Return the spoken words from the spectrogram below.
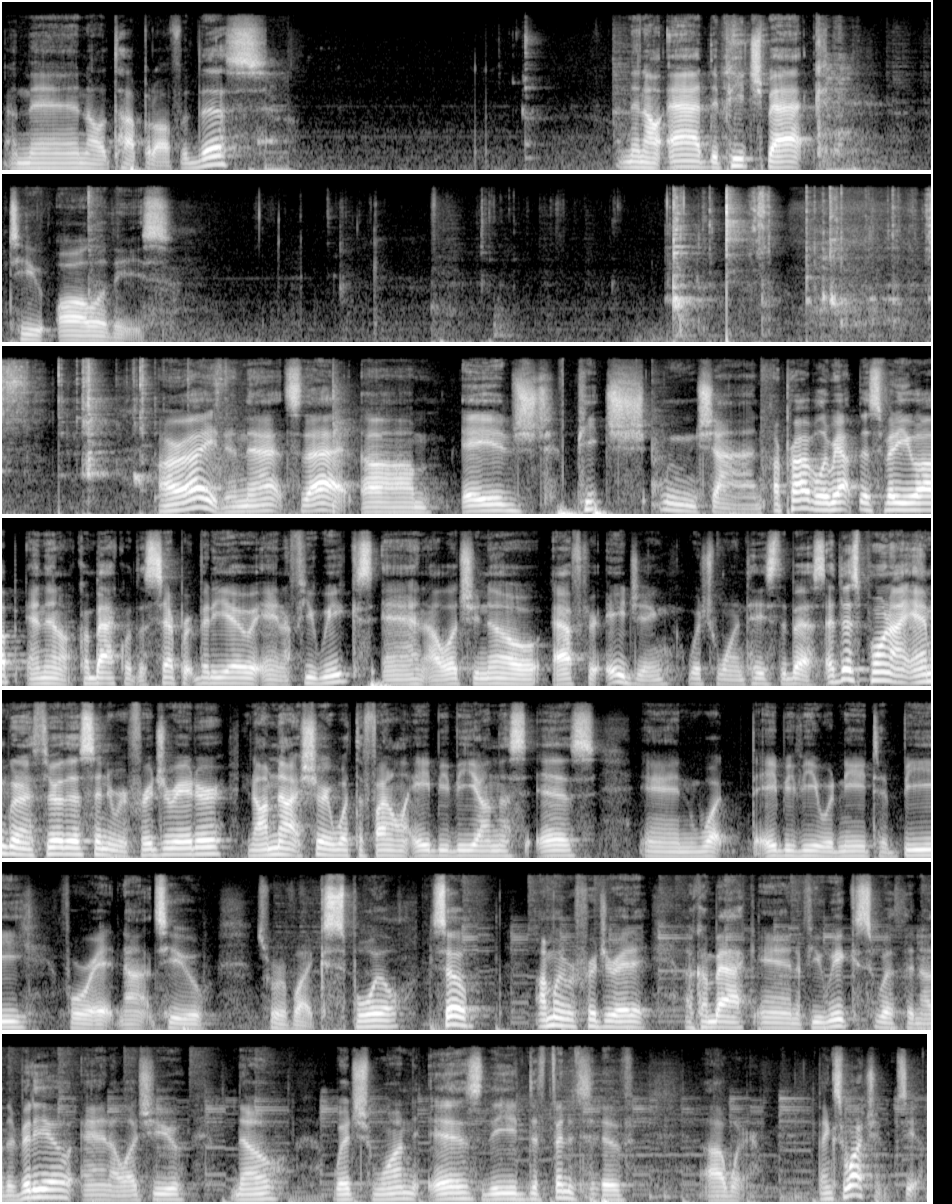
And then I'll top it off with this. And then I'll add the peach back to all of these. All right, and that's that. Um, aged peach moonshine. I'll probably wrap this video up and then I'll come back with a separate video in a few weeks and I'll let you know after aging which one tastes the best. At this point I am going to throw this in the refrigerator. You know, I'm not sure what the final ABV on this is and what the ABV would need to be for it not to sort of like spoil. So I'm gonna refrigerate it. I'll come back in a few weeks with another video and I'll let you know which one is the definitive uh, winner. Thanks for watching. See ya.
